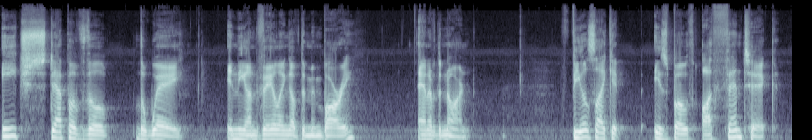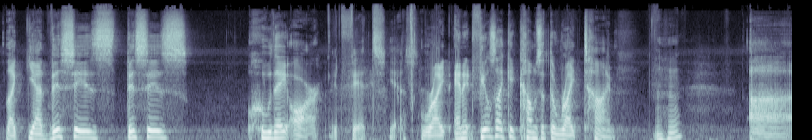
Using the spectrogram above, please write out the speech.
each step of the the way in the unveiling of the Minbari and of the Narn feels like it is both authentic, like yeah, this is this is who they are, It fits, yes. right? And it feels like it comes at the right time. Mm-hmm. Uh,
